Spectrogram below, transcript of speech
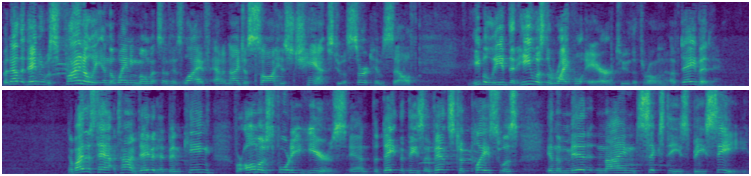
But now that David was finally in the waning moments of his life, Adonijah saw his chance to assert himself. He believed that he was the rightful heir to the throne of David. Now, by this ta- time, David had been king for almost 40 years, and the date that these events took place was in the mid 960s BC.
